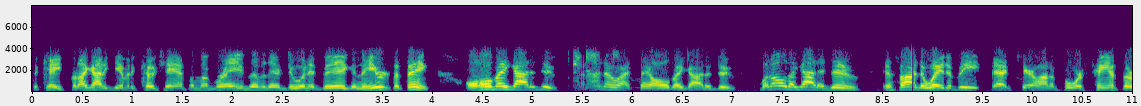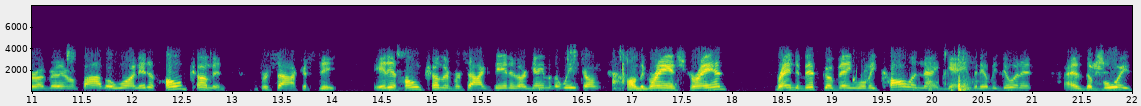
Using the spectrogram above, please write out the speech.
the case. But I got to give it to Coach Hamp and my Braves over there doing it big. And here's the thing all they got to do, and I know I say all they got to do, but all they got to do is find a way to beat that Carolina Forest Panther over there on 501. It is homecoming for Socastee. It is homecoming for Socastee. It is our game of the week on, on the Grand Strand. Brandon Biscobing will be calling that game, but he'll be doing it as the voice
